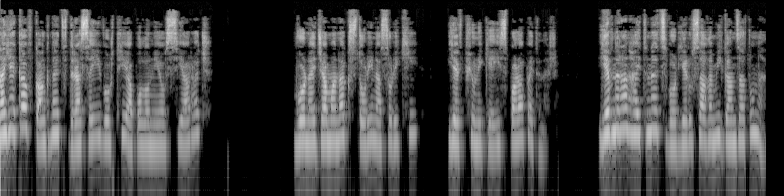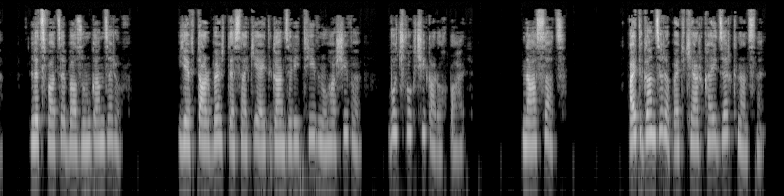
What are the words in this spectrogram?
նա եկավ կանգնեց Դրասեի որդի Ապոլոնիոսի առաջ, որն այդ ժամանակ Ստորին ասորիքի եւ Փյունիկեի սպարապետն էր, եւ նրան հայտնեց, որ Երուսաղեմի գանձատունը լցված է բազում գանձերով, եւ տարբեր տեսակի այդ գանձերի թիվն ու հաշիվը ոչ ոք չի կարող պահել։ Նա ասաց. Այդ գանձերը պետք է արքայի ձեռքն անցնեն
